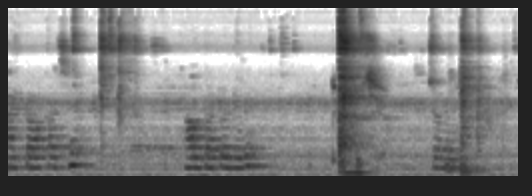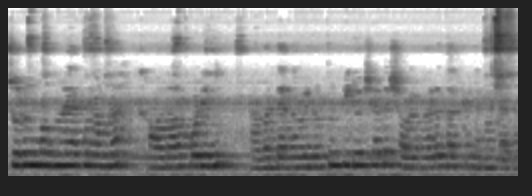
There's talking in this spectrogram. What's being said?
আর টক আছে তারপর দেবো। চলো। চলুন বন্ধুরা এখন আমরা খাওয়া দাওয়া করে নিই। আবার দেখা হবে নতুন ভিডিওর সাথে। সবাই ভালো থাকবেন এখন বসো।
